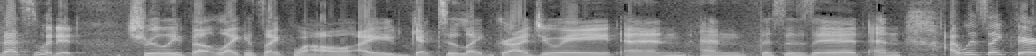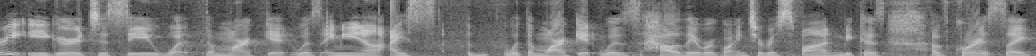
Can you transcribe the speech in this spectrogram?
That's what it truly felt like it's like wow i get to like graduate and and this is it. And i was like very eager to see what the market was i mean you know I what the market was how they were going to respond. Because of course like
